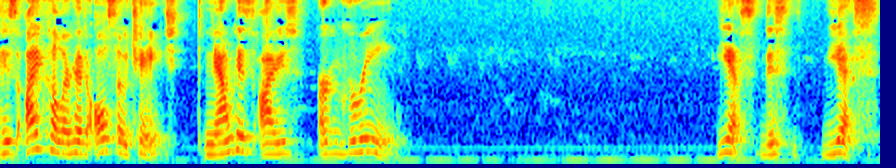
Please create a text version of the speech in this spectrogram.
his eye color had also changed. Now his eyes are green. Yes, this, yes.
